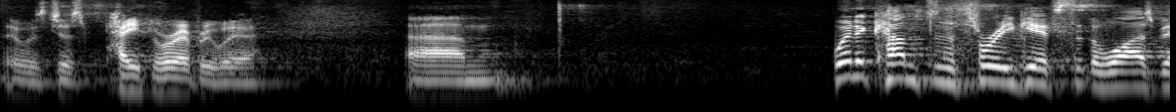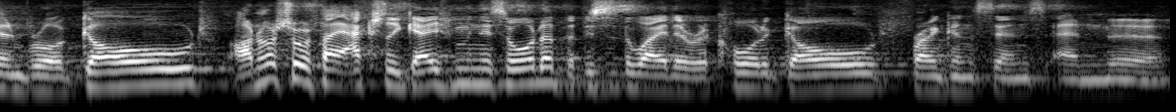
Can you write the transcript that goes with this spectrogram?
there was just paper everywhere. Um, when it comes to the three gifts that the wise men brought gold, I'm not sure if they actually gave them in this order, but this is the way they're recorded gold, frankincense, and myrrh.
